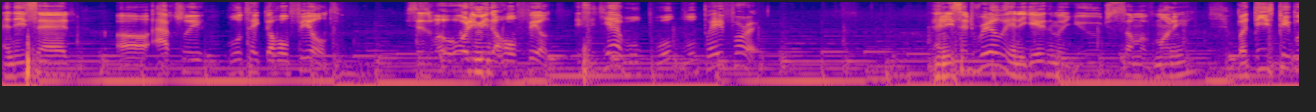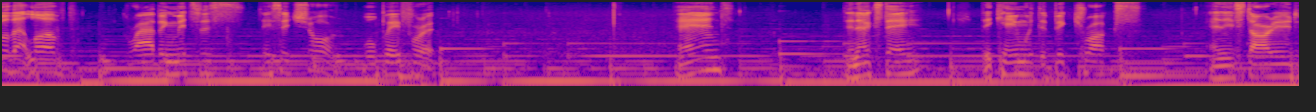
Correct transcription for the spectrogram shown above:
And they said, uh, Actually, we'll take the whole field. He says, well, What do you mean the whole field? They said, Yeah, we'll, we'll, we'll pay for it. And he said, Really? And he gave them a huge sum of money. But these people that loved grabbing mitzvahs, they said, Sure, we'll pay for it. And the next day, they came with the big trucks and they started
